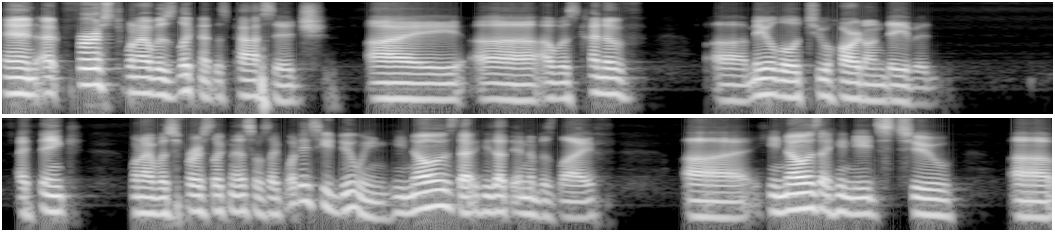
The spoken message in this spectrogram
and at first, when I was looking at this passage, I uh, I was kind of uh, maybe a little too hard on David. I think when I was first looking at this, I was like, what is he doing? He knows that he's at the end of his life. Uh, he knows that he needs to uh,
